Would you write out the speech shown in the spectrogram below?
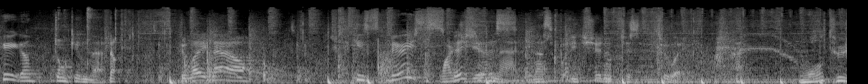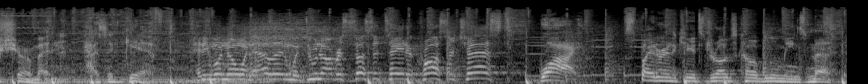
Here you go. Don't give him that. No. Too late now. He's very suspicious. Why did you give him that? You're not supposed. You shouldn't. Just too late. Walter Sherman has a gift. Anyone know when Ellen would do not resuscitate across her chest? Why? Spider indicates drugs, color blue means meth.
